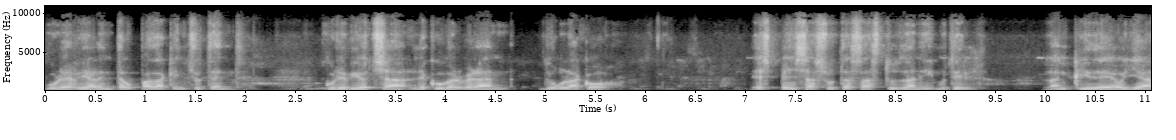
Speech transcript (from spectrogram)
gure herriaren taupadak entzuten, gure bihotza leku berberan dugulako. Ez pensa zuta zaztu danik mutil, lankide hoia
